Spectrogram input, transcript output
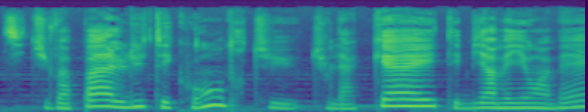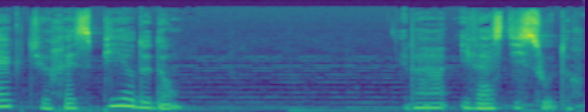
si tu vas pas lutter contre, tu, tu l'accueilles, tu es bienveillant avec, tu respires dedans, eh ben, il va se dissoudre.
